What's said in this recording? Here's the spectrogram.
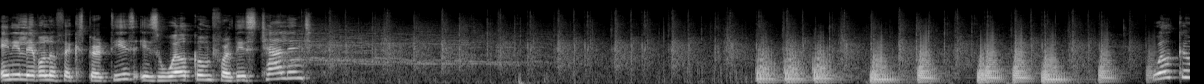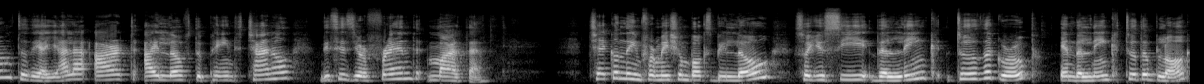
any level of expertise is welcome for this challenge. Welcome to the Ayala Art I Love to Paint channel. This is your friend Martha. Check on the information box below so you see the link to the group and the link to the blog.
